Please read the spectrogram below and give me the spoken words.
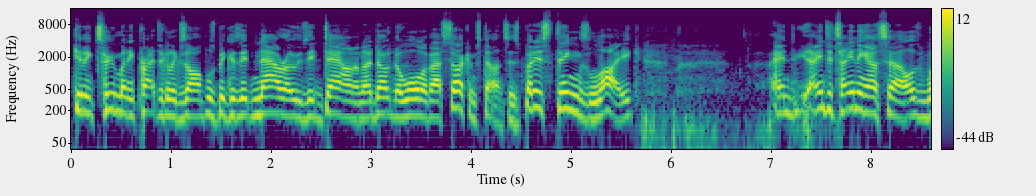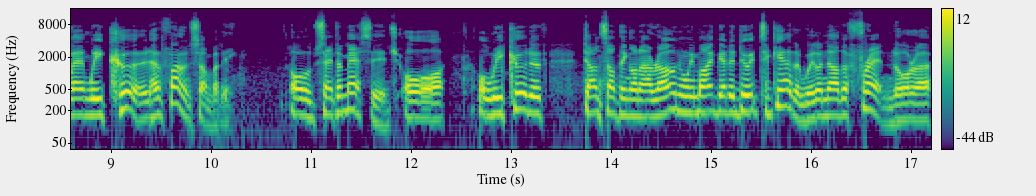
giving too many practical examples because it narrows it down and I don't know all of our circumstances. But it's things like and entertaining ourselves when we could have phoned somebody or sent a message or or we could have done something on our own and we might be able to do it together with another friend or a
